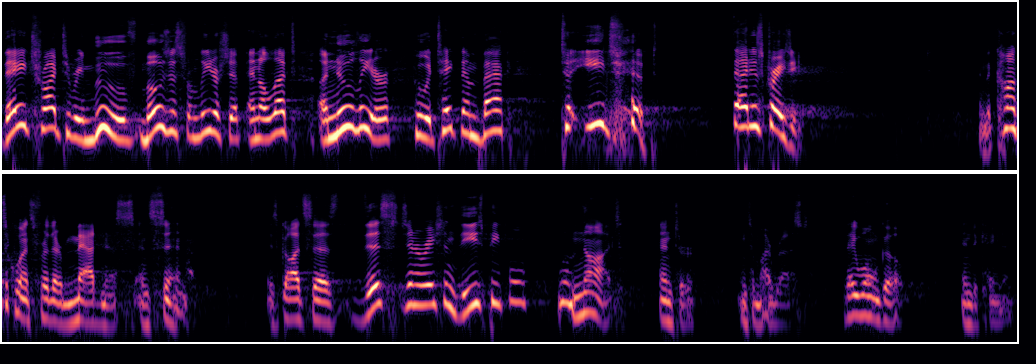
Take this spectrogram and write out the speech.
They tried to remove Moses from leadership and elect a new leader who would take them back to Egypt. That is crazy. And the consequence for their madness and sin is God says, This generation, these people, will not enter into my rest. They won't go into Canaan.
